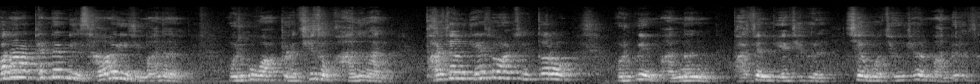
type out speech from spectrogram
코로나 팬데믹 상황이지만은 우리 구가 앞으로 지속 가능한 발전을 계속할 수 있도록 우리 구에 맞는 발전 대책을 세우고 정책을 만들어서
